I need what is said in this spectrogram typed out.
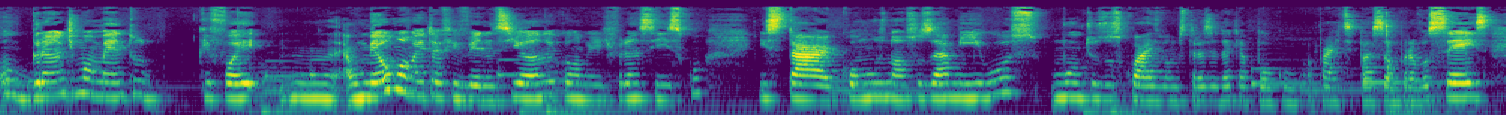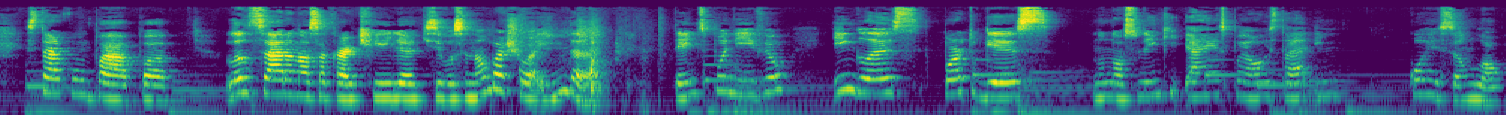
um grande momento que foi hum, o meu momento FV nesse ano, Economia de Francisco, estar com os nossos amigos, muitos dos quais vamos trazer daqui a pouco a participação para vocês, estar com o Papa, lançar a nossa cartilha, que se você não baixou ainda, tem disponível em inglês, português no nosso link e a em espanhol está em correção logo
